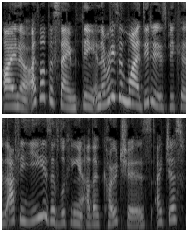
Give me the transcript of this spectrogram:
I know. I thought the same thing. And the reason why I did it is because after years of looking at other coaches, I just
